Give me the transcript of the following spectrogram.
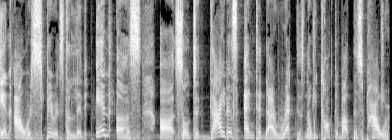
in our spirits, to live in us, uh, so to guide us and to direct us. Now, we talked about this power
